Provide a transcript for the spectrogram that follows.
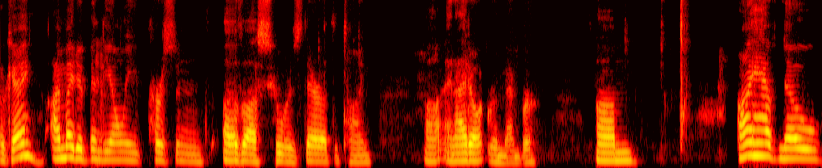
Okay, I might have been the only person of us who was there at the time, uh, and I don't remember. Um, I have no,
